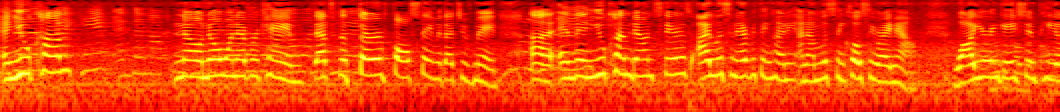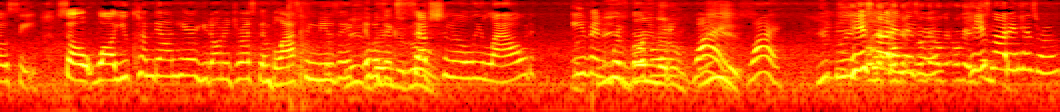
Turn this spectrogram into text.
And you come. No, no one ever came. That's the third false statement that you've made. Uh, and then you come downstairs. I listen to everything, honey, and I'm listening closely right now while you're engaged in POC. So while you come down here, you don't address them blasting music. It was go in the room. exceptionally loud, even please in the reverberating. room, Why? Why? You do it. He's okay, not in his okay, room. Okay, okay, He's not in his room.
